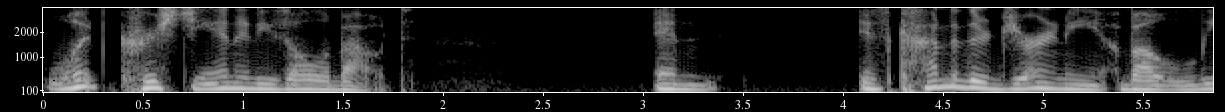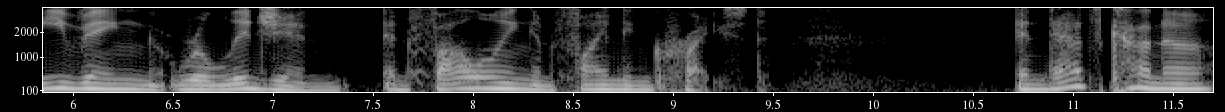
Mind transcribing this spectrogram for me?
what Christianity's all about. And it's kind of their journey about leaving religion and following and finding Christ. And that's kind of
